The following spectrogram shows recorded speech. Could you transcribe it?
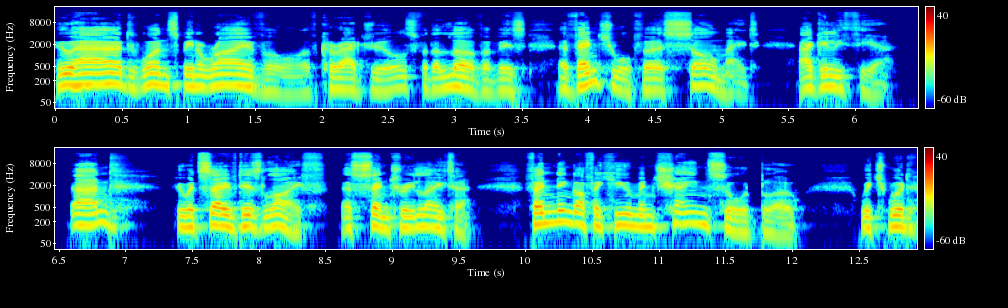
who had once been a rival of Caradriel's for the love of his eventual first soulmate, Agilithia, and who had saved his life a century later, fending off a human chainsword blow which would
